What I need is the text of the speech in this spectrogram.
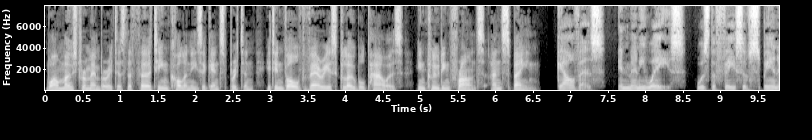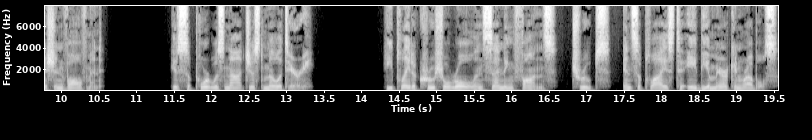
While most remember it as the 13 colonies against Britain, it involved various global powers, including France and Spain. Galvez, in many ways, was the face of Spanish involvement. His support was not just military. He played a crucial role in sending funds, troops, and supplies to aid the American rebels.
